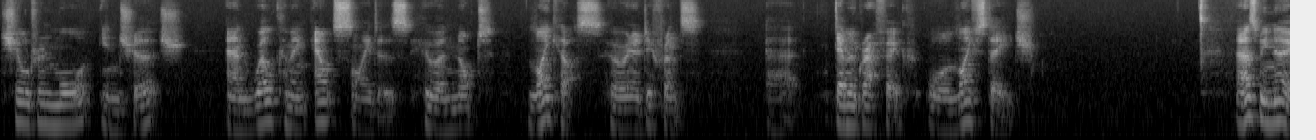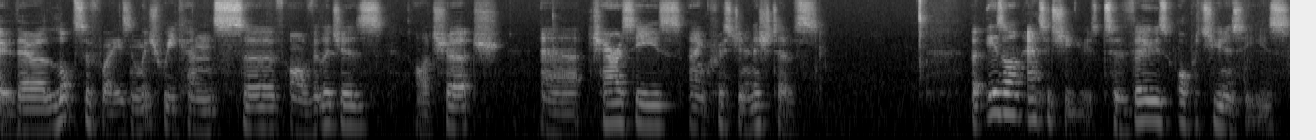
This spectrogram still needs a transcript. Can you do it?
children more in church and welcoming outsiders who are not like us, who are in a different uh, demographic or life stage. As we know, there are lots of ways in which we can serve our villages, our church, uh, charities, and Christian initiatives. But is our attitude to those opportunities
